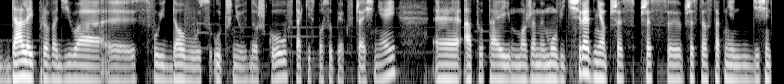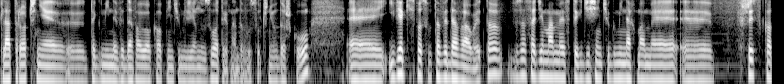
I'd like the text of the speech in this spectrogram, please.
dalej prowadziła swój dowóz uczniów do szkół w taki sposób jak wcześniej a tutaj możemy mówić średnio przez, przez, przez te ostatnie 10 lat rocznie e, te gminy wydawały około 5 milionów złotych na dowóz uczniów do szkół. E, I w jaki sposób to wydawały? To w zasadzie mamy w tych 10 gminach mamy wszystko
